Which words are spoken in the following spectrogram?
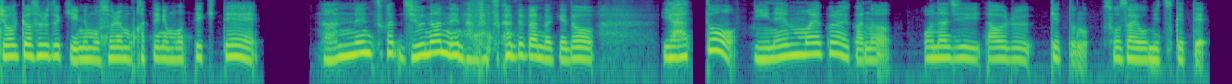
上京する時にもうそれも勝手に持ってきて、何年使っ、十何年多分使ってたんだけど、やっと2年前くらいかな、同じタオルケットの素材を見つけて。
